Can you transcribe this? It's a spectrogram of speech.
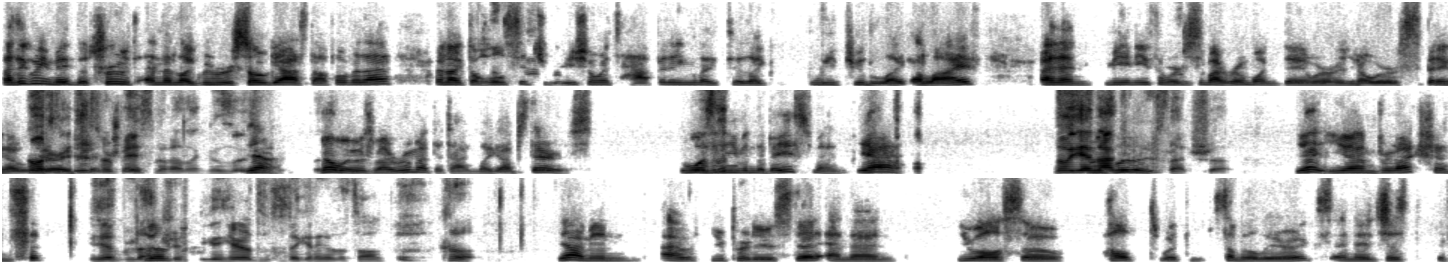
I think we made the truth, and then like we were so gassed up over that, and like the whole situation was happening, like to like lead to like alive, and then me and Ethan were just in my room one day, and we are you know we were spitting out no, lyrics. and their shit. basement. I think. It's- it's- Yeah. No, it was my room at the time, like upstairs. It Was wasn't even the basement. Yeah, No, yeah, not literally- produce that shit. yeah, EM Productions. Yeah, production. You can hear the beginning of the song. Cool. Yeah, I mean, I, you produced it, and then you also helped with some of the lyrics, and it's just it,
